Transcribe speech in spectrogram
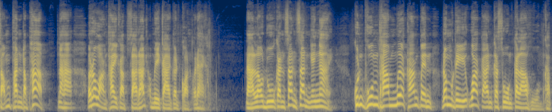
สัมพันธภาพนะฮะระหว่างไทยกับสหรัฐอเมริกากันก่อนก็ได้ครับนะเราดูกันสั้นๆ ง่าย ๆ คุณภูมิธรรมเมื่อครั้งเป็นรัฐมนตรีว่าการกระทรวงกลาโหมครับ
